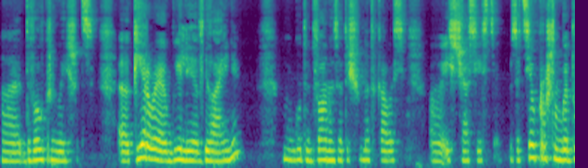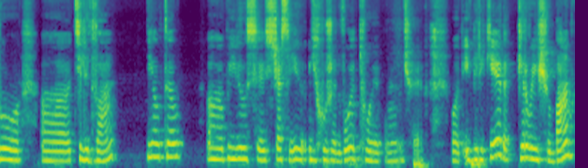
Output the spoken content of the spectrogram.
Developer Relations. Первые были в Билайне, года два назад еще натыкалась, а, и сейчас есть. Затем в прошлом году а, Теле2 Елтел а, появился, сейчас их уже двое, трое, по-моему, человек. Вот. И Береке — это первый еще банк,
